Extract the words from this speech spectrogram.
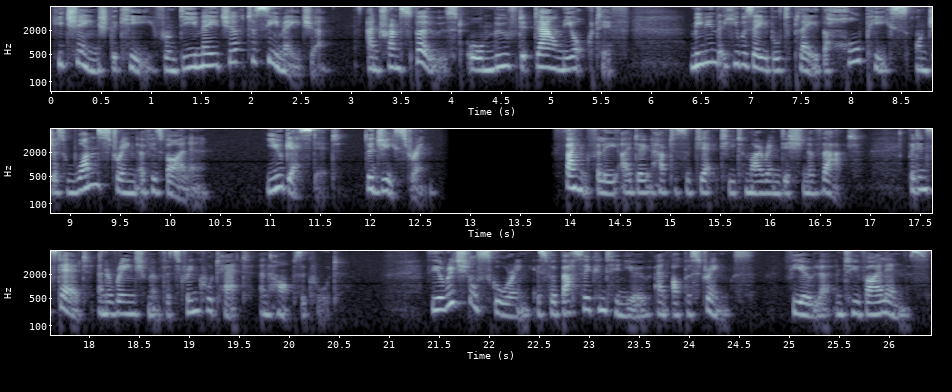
He changed the key from D major to C major and transposed or moved it down the octave, meaning that he was able to play the whole piece on just one string of his violin you guessed it, the G string. Thankfully, I don't have to subject you to my rendition of that, but instead an arrangement for string quartet and harpsichord. The original scoring is for basso continuo and upper strings, viola and two violins,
